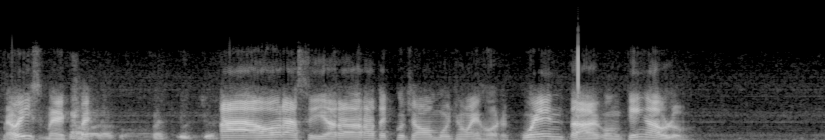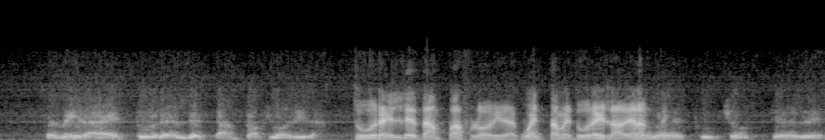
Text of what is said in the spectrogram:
¿Me oís? ahora, sí, ahora, ahora te escuchamos mucho mejor. Cuenta, ¿con quién hablo? Pues mira, es Turel de Tampa, Florida. Turel de Tampa, Florida. Cuéntame, Turel, adelante. Yo escucho a ustedes,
